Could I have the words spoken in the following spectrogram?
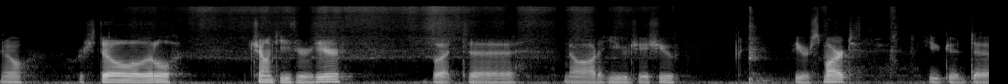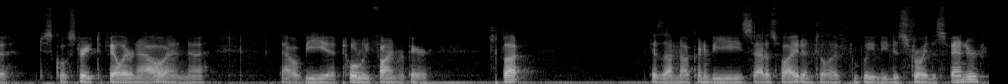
you know we're still a little chunky through here but uh, not a huge issue. If you're smart you could uh, just go straight to filler now and uh, that would be a totally fine repair. But because I'm not going to be satisfied until I've completely destroyed this fender,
